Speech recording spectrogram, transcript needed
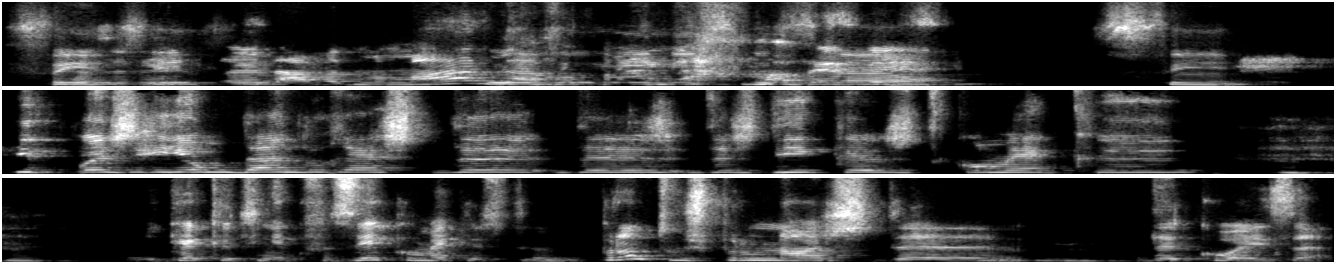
Sim, sim, sim. Eu dava de mamar, Foi dava banho ao bebê. Sim. E depois iam-me dando o resto de, de, das dicas de como é que. Uhum. O que é que eu tinha que fazer, como é que. Pronto, os pormenores de, uhum. da coisa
